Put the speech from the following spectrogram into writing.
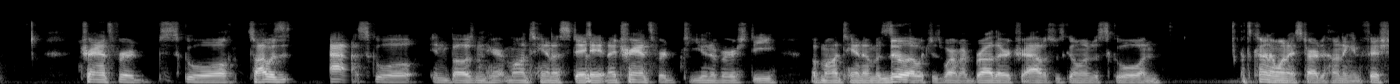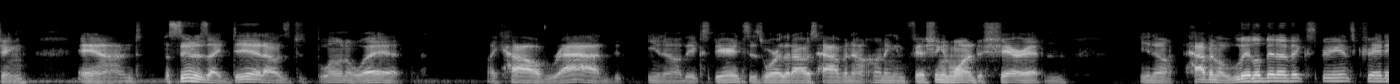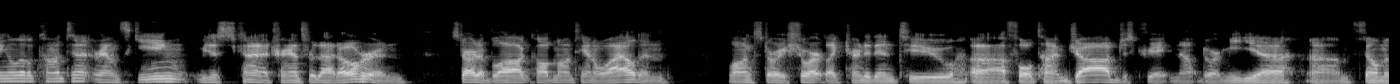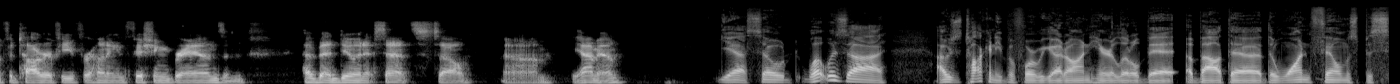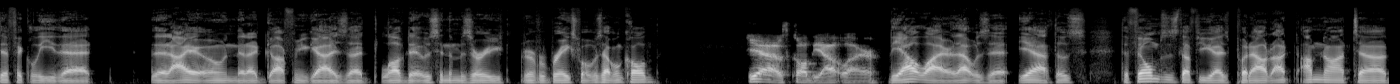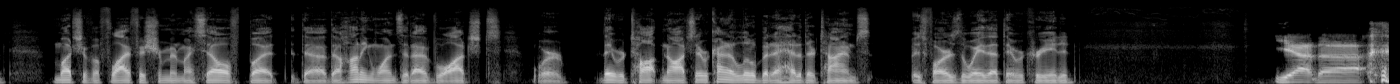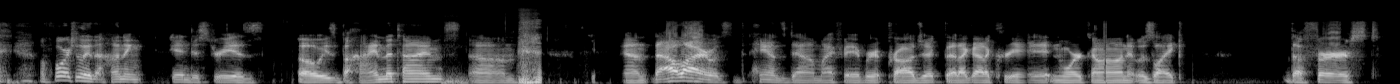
Transferred school. So I was at school in Bozeman here at Montana State and I transferred to University of Montana, Missoula, which is where my brother Travis was going to school. And that's kind of when I started hunting and fishing. And as soon as I did, I was just blown away at like how rad, you know, the experiences were that I was having out hunting and fishing and wanted to share it. And, you know, having a little bit of experience creating a little content around skiing, we just kind of transferred that over and started a blog called Montana Wild. And long story short, like turned it into a full time job, just creating outdoor media, um, film and photography for hunting and fishing brands, and have been doing it since. So, um, yeah, man. Yeah. So, what was uh, I was talking to you before we got on here a little bit about the the one film specifically that that I own that I got from you guys. I loved it. It was in the Missouri River Breaks. What was that one called? Yeah, it was called The Outlier. The Outlier, that was it. Yeah, those the films and stuff you guys put out. I, am not uh, much of a fly fisherman myself, but the the hunting ones that I've watched were they were top notch. They were kind of a little bit ahead of their times as far as the way that they were created. Yeah, the unfortunately the hunting industry is always behind the times. Um, And the Outlier was hands down my favorite project that I got to create and work on. It was like the first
